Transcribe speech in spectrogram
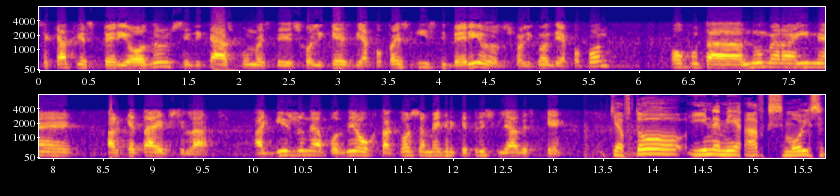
σε κάποιες περιόδους, ειδικά ας πούμε στις σχολικές διακοπές ή στην περίοδο των σχολικών διακοπών, όπου τα νούμερα είναι αρκετά υψηλά. Αγγίζουν από 2.800 μέχρι και 3.000 και. Και αυτό είναι μια αύξηση μόλις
